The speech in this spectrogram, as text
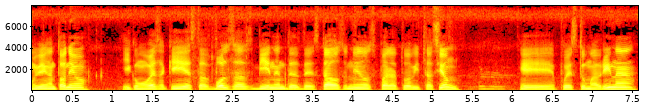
Muy bien, Antonio. Y como ves aquí, estas bolsas vienen desde Estados Unidos para tu habitación. Eh, pues tu madrina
